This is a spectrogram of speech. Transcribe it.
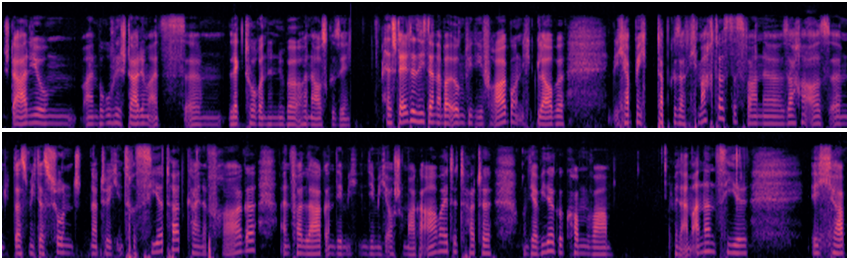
Stadium, ein berufliches Stadium als ähm, Lektorin hinüber hinaus gesehen. Es stellte sich dann aber irgendwie die Frage und ich glaube, ich habe mich, habe gesagt, ich mache das. Das war eine Sache aus, ähm, dass mich das schon natürlich interessiert hat, keine Frage. Ein Verlag, an dem ich, in dem ich auch schon mal gearbeitet hatte und ja wiedergekommen war mit einem anderen Ziel. Ich habe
